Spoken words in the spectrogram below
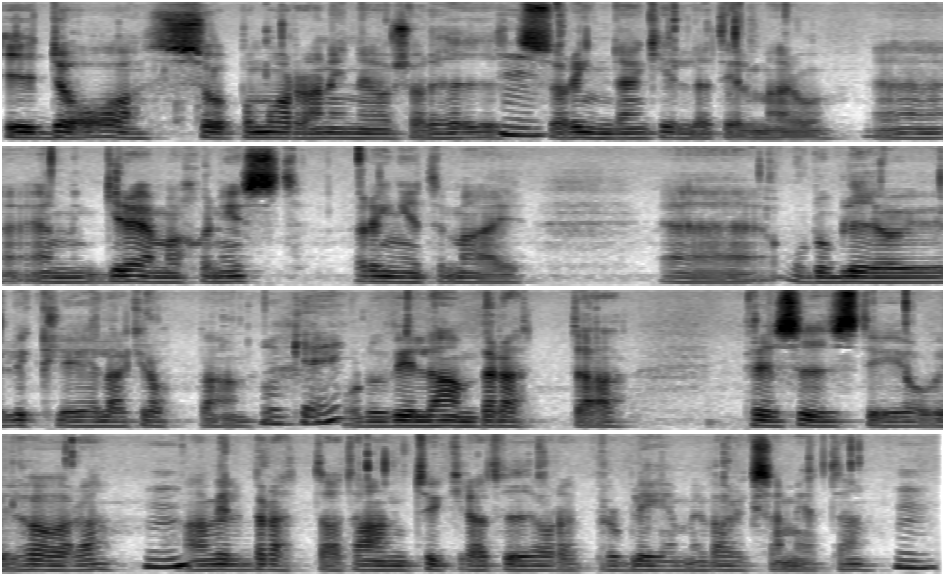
idag så på morgonen innan jag körde hit mm. så ringde en kille till mig då. Eh, en grävmaskinist ringer till mig eh, och då blir jag ju lycklig i hela kroppen. Okay. Och då ville han berätta precis det jag vill höra. Mm. Han vill berätta att han tycker att vi har ett problem i verksamheten. Mm.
